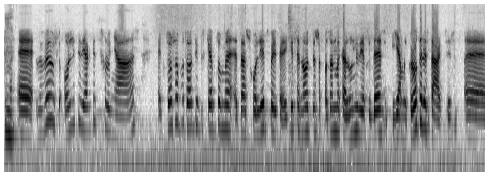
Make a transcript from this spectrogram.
Ναι. Ε, Βεβαίως, όλη τη διάρκεια της χρονιάς, εκτός από το ότι επισκέπτομαι τα σχολεία της Περιφερειακής Ενότητας όταν με καλούν οι διευθυντές για μικρότερες τάξεις, ε,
